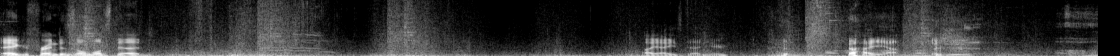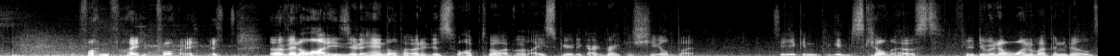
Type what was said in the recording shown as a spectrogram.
Egg friend is almost dead. Oh yeah, he's dead here. Oh, yeah. Fun fight, boy. that would have been a lot easier to handle if I would have just swapped to a weapon with Ice Spear to guard break his shield, but see you can you can just kill the host if you're doing a one weapon build.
